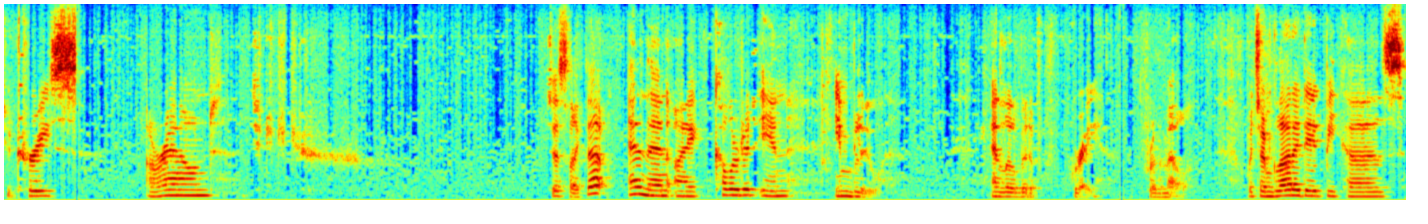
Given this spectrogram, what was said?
to trace around just like that. And then I colored it in in blue and a little bit of gray for the metal, which I'm glad I did because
